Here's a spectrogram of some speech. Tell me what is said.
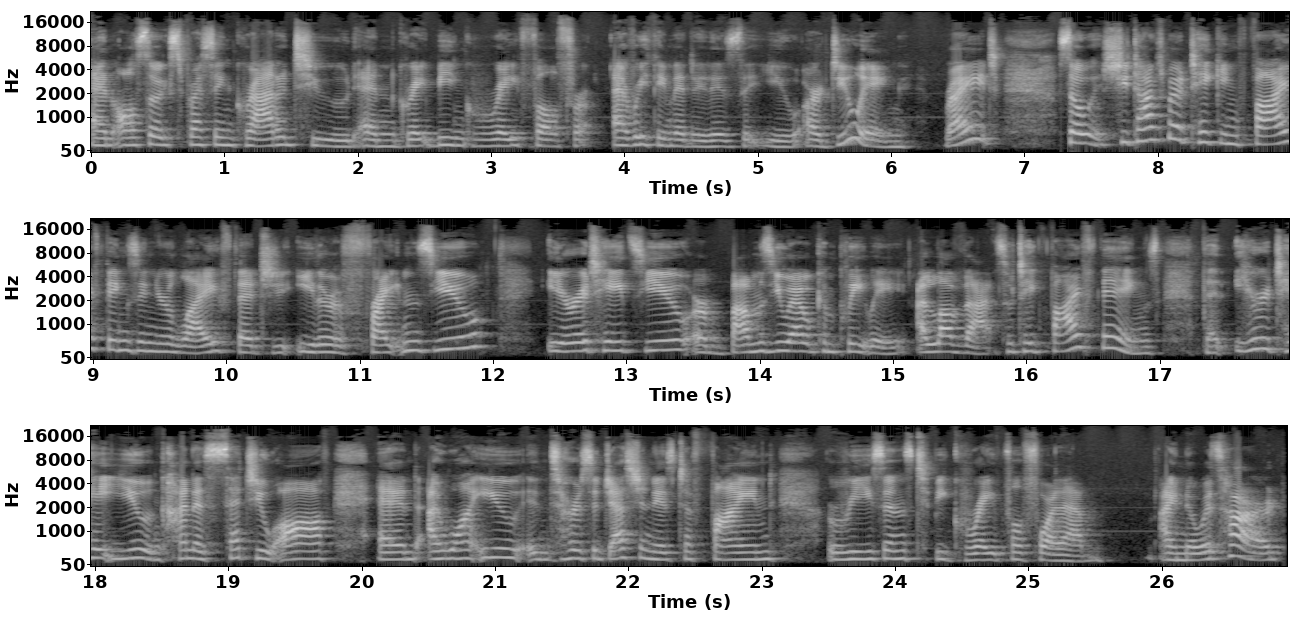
and also expressing gratitude and great being grateful for everything that it is that you are doing right? So she talked about taking five things in your life that either frightens you, irritates you or bums you out completely. I love that. So take five things that irritate you and kind of set you off. And I want you, and her suggestion is to find reasons to be grateful for them. I know it's hard,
